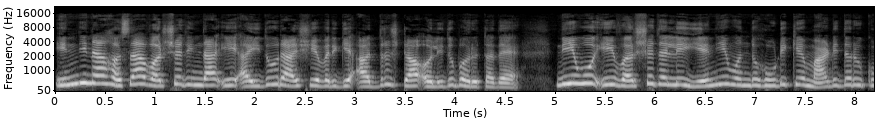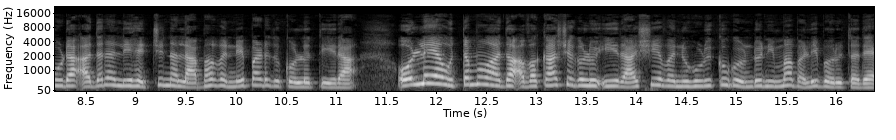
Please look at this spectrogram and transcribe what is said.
ಇಂದಿನ ಹೊಸ ವರ್ಷದಿಂದ ಈ ಐದು ರಾಶಿಯವರಿಗೆ ಅದೃಷ್ಟ ಒಲಿದು ಬರುತ್ತದೆ. ನೀವು ಈ ವರ್ಷದಲ್ಲಿ ಏನೇ ಒಂದು ಹೂಡಿಕೆ ಮಾಡಿದರೂ ಕೂಡ ಅದರಲ್ಲಿ ಹೆಚ್ಚಿನ ಲಾಭವನ್ನೇ ಪಡೆದುಕೊಳ್ಳುತ್ತೀರಾ? ಒಳ್ಳೆಯ ಉತ್ತಮವಾದ ಅವಕಾಶಗಳು ಈ ರಾಶಿಯವನ್ನು ಹುಡುಕಿಕೊಂಡು ನಿಮ್ಮ ಬಳಿ ಬರುತ್ತದೆ.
